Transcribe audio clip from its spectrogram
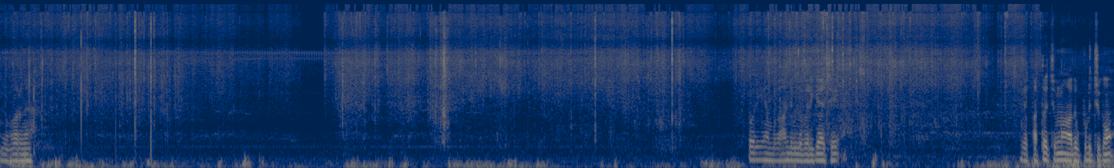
இங்கே பாருங்கள் இப்போதைக்கு நம்ம காஞ்சி புல் பறிக்காச்சு இதை பற்ற வச்சோம்னா அது பிடிச்சிக்கும்.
